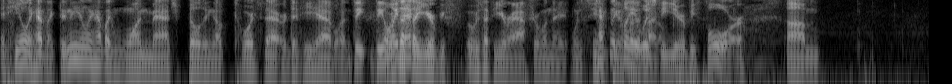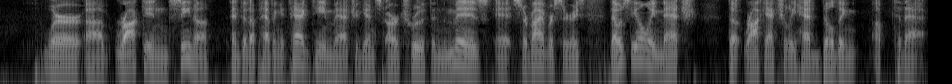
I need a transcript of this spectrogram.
And he only had like, didn't he only have like one match building up towards that, or did he have? A, the- the only was that the year before? Was that the year after when they when Cena Technically, it was title? the year before, um, where uh, Rock and Cena ended up having a tag team match against R-Truth and The Miz at Survivor Series. That was the only match that Rock actually had building up to that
